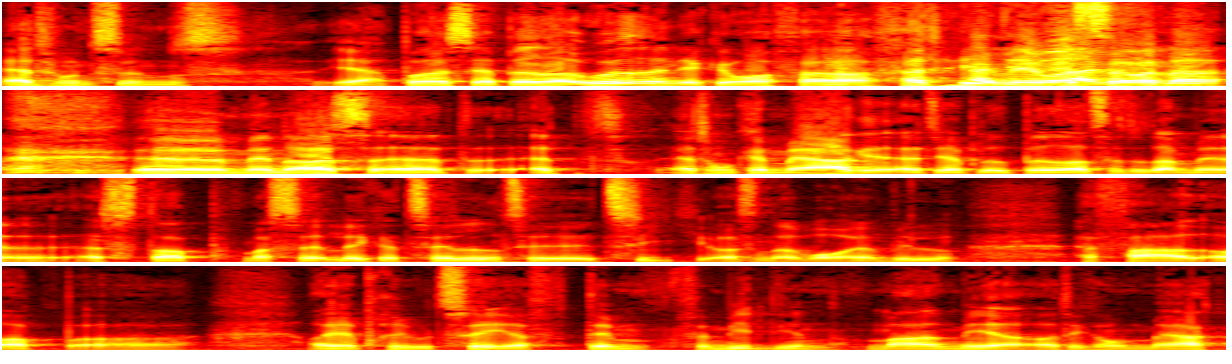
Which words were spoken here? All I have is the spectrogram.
at hun synes, ja, både jeg ser bedre ud, end jeg gjorde før, fordi jeg er lever sundere, øh, men også, at, at, at hun kan mærke, at jeg er blevet bedre til det der med at stoppe mig selv, ikke? At tælle til 10, og sådan noget, hvor jeg ville have faret op, og, og jeg prioriterer dem, familien, meget mere, og det kan hun mærke.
